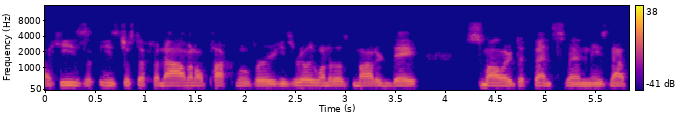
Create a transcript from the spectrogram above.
Uh, he's he's just a phenomenal puck mover. He's really one of those modern day smaller defensemen. He's not,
